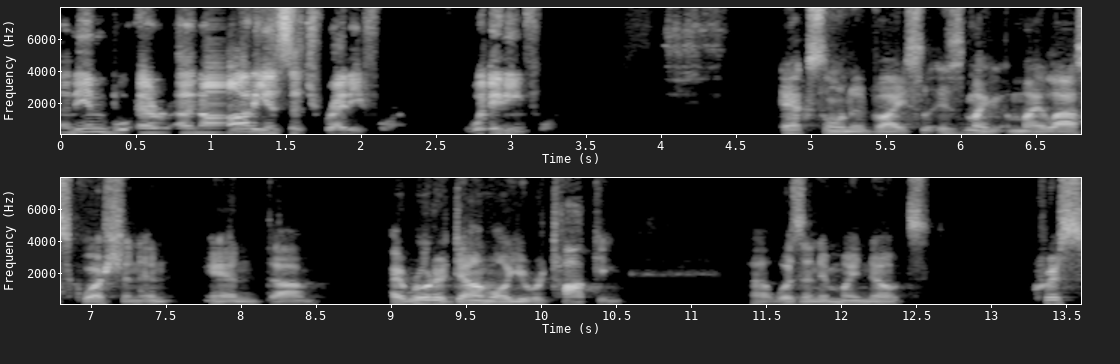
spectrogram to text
an an audience that's ready for it, waiting for it. Excellent advice. This is my my last question, and and um, I wrote it down while you were talking. Uh, it wasn't in my notes. Chris,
